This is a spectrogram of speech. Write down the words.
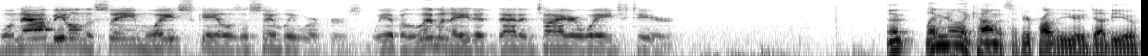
will now be on the same wage scale as assembly workers. We have eliminated that entire wage tier. let me know in the comments if you're part of the UAW.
